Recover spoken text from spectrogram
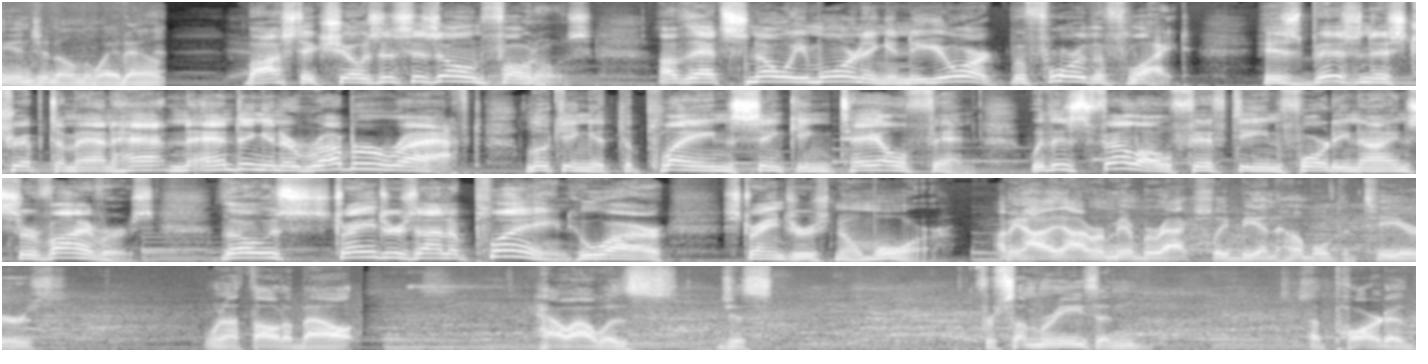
engine on the way down. Bostic shows us his own photos of that snowy morning in New York before the flight his business trip to Manhattan ending in a rubber raft, looking at the plane's sinking tail fin with his fellow 1549 survivors, those strangers on a plane who are strangers no more. I mean, I, I remember actually being humbled to tears when I thought about how I was just, for some reason, a part of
